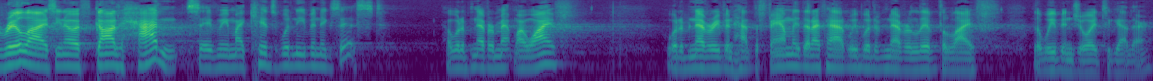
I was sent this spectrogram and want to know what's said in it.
realized, you know, if God hadn't saved me, my kids wouldn't even exist. I would have never met my wife, would have never even had the family that I've had. We would have never lived the life that we've enjoyed together.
